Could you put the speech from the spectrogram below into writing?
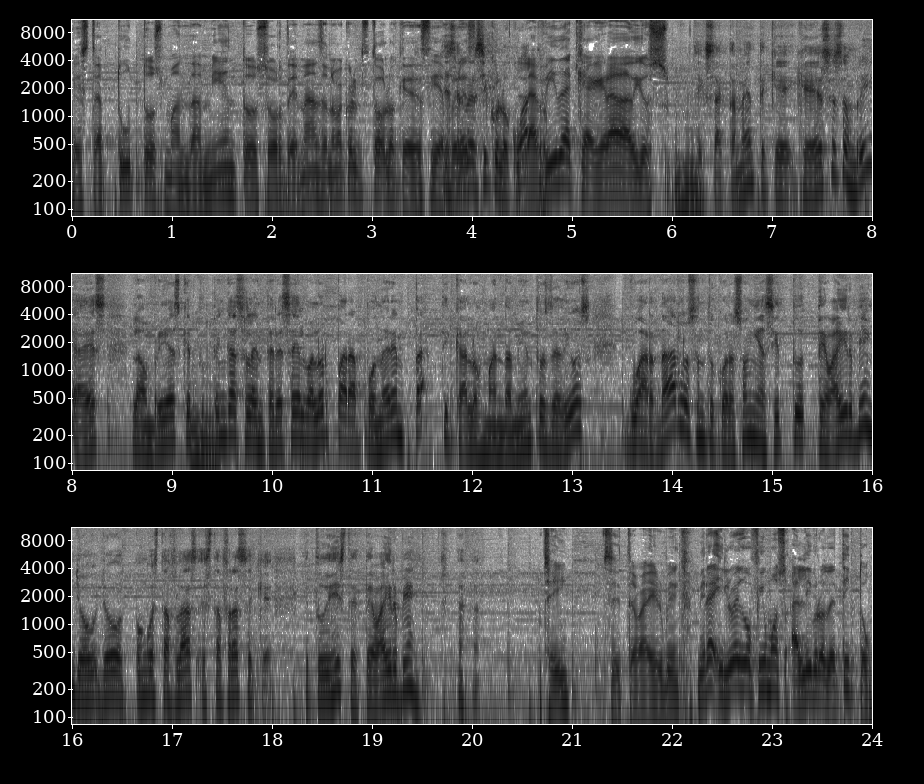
estatutos, mandamientos, ordenanzas, no me acuerdo todo lo que decía. Es el versículo 4. La vida que agrada a Dios. Exactamente, que, que eso es hombría, es, la hombría es que tú tengas la interés y el valor para poner en práctica los mandamientos de Dios, guardarlos en tu corazón y así tú, te va a ir bien. Yo, yo pongo esta frase, esta frase que, que tú dijiste, te va a ir bien. sí, sí, te va a ir bien. Mira, y luego fuimos al libro de Tito.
